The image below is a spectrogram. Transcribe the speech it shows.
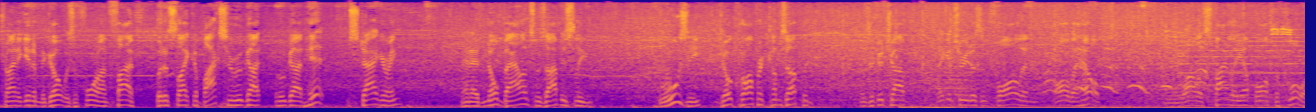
trying to get him to go. It was a four on five, but it's like a boxer who got who got hit, staggering, and had no balance. Was obviously woozy. Joe Crawford comes up and does a good job making sure he doesn't fall, and all the help. And Wallace finally up off the floor,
